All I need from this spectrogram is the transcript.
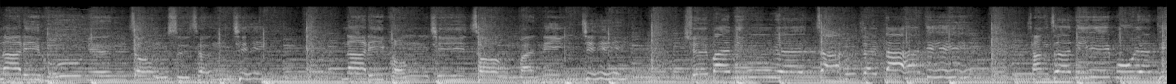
那里湖面总是澄清，那里空气充满宁静，雪白明月照在大地，藏着你不愿听。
